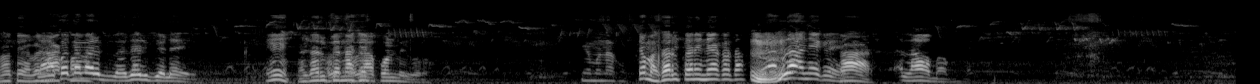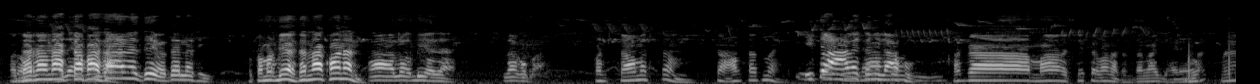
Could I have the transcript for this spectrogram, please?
હા, તે હવે નાખો તમારે હજાર રૂપિયા ડાયરેક્ટ એ હજાર રૂપિયા નાખે ફોન મેલ કરો કેમ હજાર રૂપિયા નહીં નીકળતા ના, ના નીકળે. લાવો બાબુ. હજાર ના નાખતા પાછા. નથી વધારે નથી. તમારે બે હજાર નાખવાના ને? હા લો બે હજાર. લાખો બા. પણ ચામસ કેમ? આવતા જ નહીં. એ તો આવે તમે લાખો હગા મારા છેતરવાના ધંધા લાગ્યા મને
